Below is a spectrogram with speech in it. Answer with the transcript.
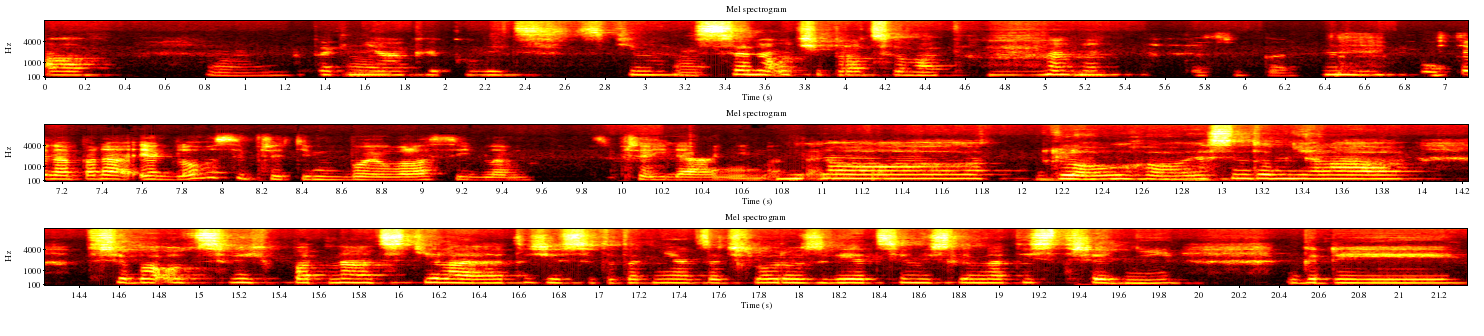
a hmm. tak hmm. nějak jako víc s tím hmm. se naučí pracovat. Hmm. To je super. Hmm. Ještě napadá, jak dlouho si předtím bojovala s jídlem, s přejídáním? No, dlouho. Já jsem to měla třeba od svých 15 let, že se to tak nějak začalo rozvíjet, si myslím, na ty střední, kdy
